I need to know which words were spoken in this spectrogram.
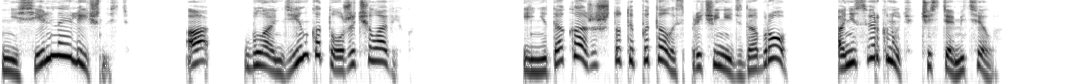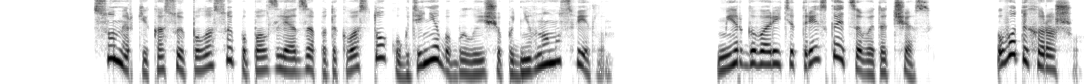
не сильная личность, а блондинка тоже человек. И не докажешь, что ты пыталась причинить добро, а не сверкнуть частями тела. Сумерки косой полосой поползли от запада к востоку, где небо было еще по-дневному светлым. Мир, говорите, трескается в этот час? Вот и хорошо.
